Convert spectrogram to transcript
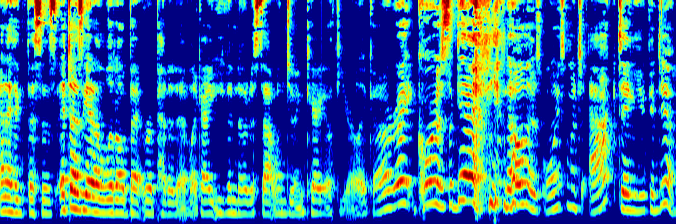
And I think this is, it does get a little bit repetitive. Like I even noticed that when doing karaoke, you're like, all right, chorus again, you know, there's only so much acting you can do.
